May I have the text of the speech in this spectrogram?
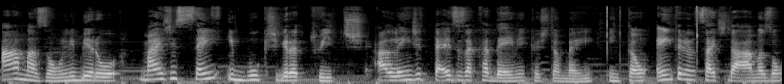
Amazon liberou mais de 100 e-books gratuitos, além de teses acadêmicas também. Então, entre no site da Amazon.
